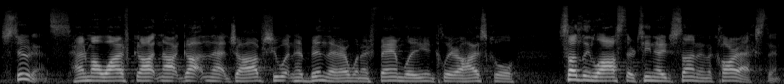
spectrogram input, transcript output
students. Had my wife got, not gotten that job, she wouldn't have been there when a family in Calera High School suddenly lost their teenage son in a car accident.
